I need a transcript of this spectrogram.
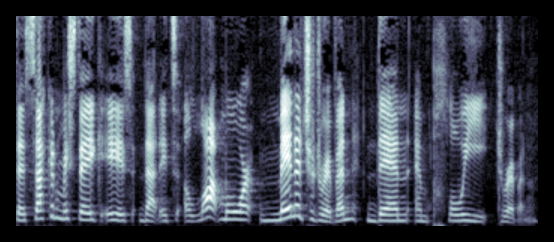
the second mistake is that it's a lot more manager driven than employee driven.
